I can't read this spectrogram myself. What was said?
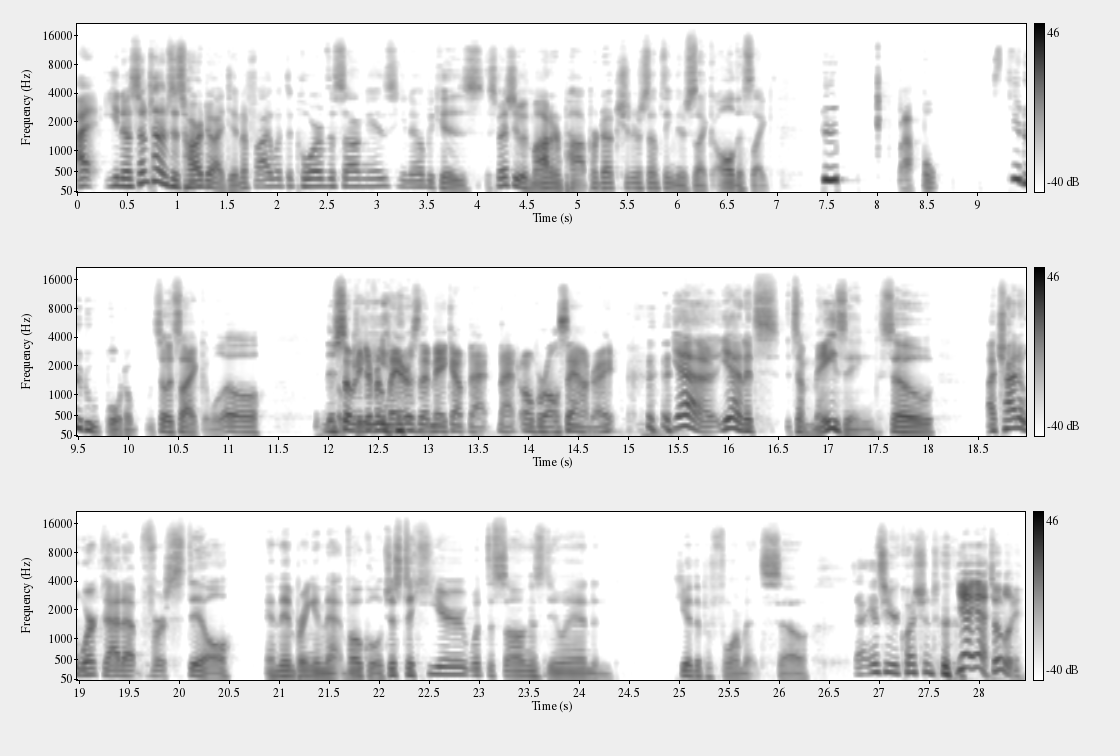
I, you know, sometimes it's hard to identify what the core of the song is, you know, because especially with modern pop production or something, there's like all this like, so it's like, well, There's so many different layers that make up that that overall sound, right? yeah, yeah, and it's it's amazing. So I try to work that up first still, and then bring in that vocal just to hear what the song is doing and hear the performance. So does that answer your question? yeah, yeah, totally.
